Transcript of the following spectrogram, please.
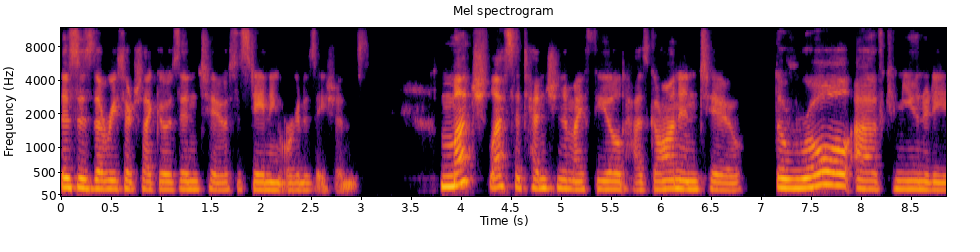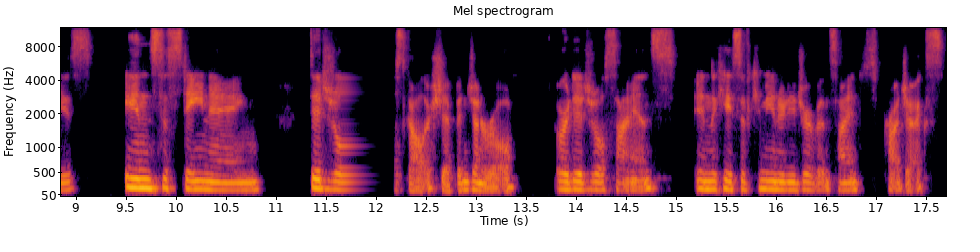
This is the research that goes into sustaining organizations. Much less attention in my field has gone into the role of communities in sustaining digital scholarship in general or digital science in the case of community driven science projects.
